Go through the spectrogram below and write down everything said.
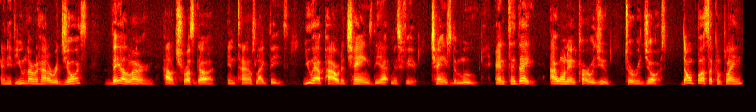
And if you learn how to rejoice, they'll learn how to trust God in times like these. You have power to change the atmosphere, change the mood. And today, I want to encourage you to rejoice. Don't fuss or complain,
